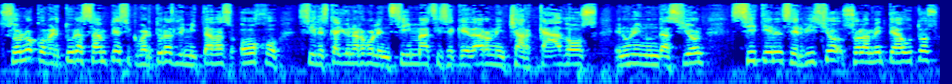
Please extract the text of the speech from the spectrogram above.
Solo coberturas amplias y coberturas limitadas. Ojo, si les cae un árbol encima, si se quedaron encharcados en una inundación, sí tienen servicio solamente autos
